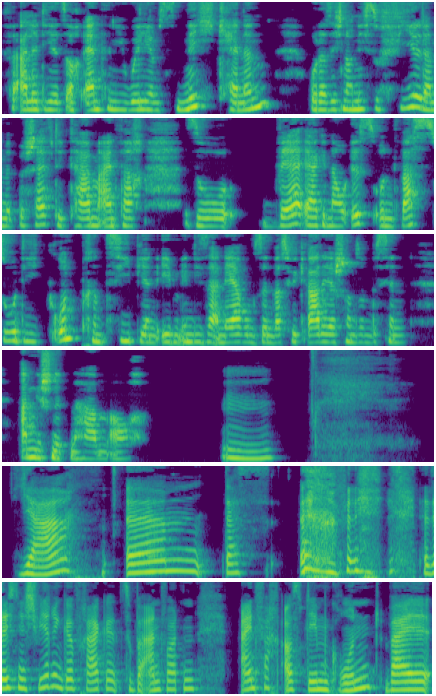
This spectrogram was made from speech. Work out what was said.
für alle, die jetzt auch Anthony Williams nicht kennen oder sich noch nicht so viel damit beschäftigt haben, einfach so wer er genau ist und was so die Grundprinzipien eben in dieser Ernährung sind, was wir gerade ja schon so ein bisschen angeschnitten haben auch. Mhm. Ja, ähm, das finde ich tatsächlich eine schwierige Frage zu beantworten. Einfach aus dem Grund, weil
